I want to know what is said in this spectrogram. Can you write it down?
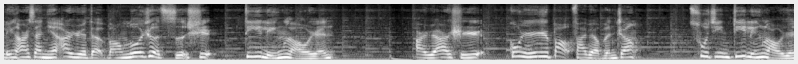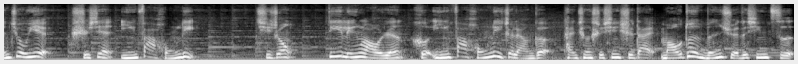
零二三年二月的网络热词是“低龄老人”。二月二十日，《工人日报》发表文章，促进低龄老人就业，实现银发红利。其中，“低龄老人”和“银发红利”这两个堪称是新时代矛盾文学的新词，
